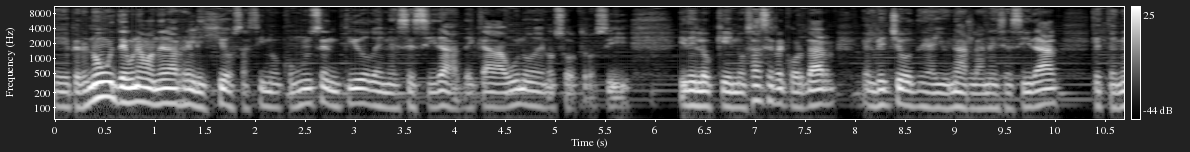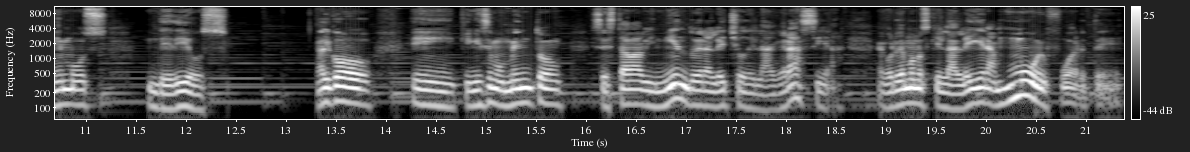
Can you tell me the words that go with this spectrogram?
eh, pero no de una manera religiosa, sino con un sentido de necesidad de cada uno de nosotros y, y de lo que nos hace recordar el hecho de ayunar, la necesidad que tenemos de Dios. Algo que en ese momento se estaba viniendo era el hecho de la gracia. Acordémonos que la ley era muy fuerte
